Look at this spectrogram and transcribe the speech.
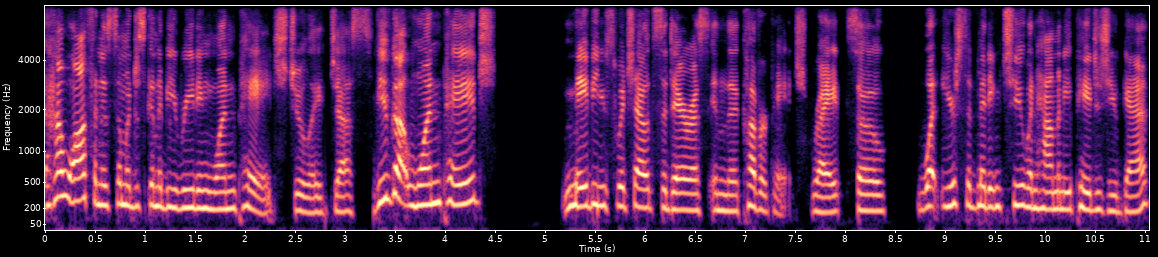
How often is someone just going to be reading one page, Julie, Jess? If you've got one page, maybe you switch out Sedaris in the cover page, right? So, what you're submitting to and how many pages you get.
